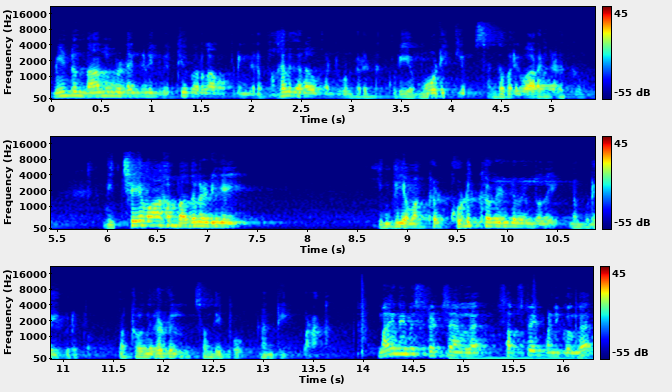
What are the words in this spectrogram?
மீண்டும் நானூறு இடங்களில் வெற்றி பெறலாம் அப்படிங்கிற பகல் கனவு கண்டு கொண்டிருக்கக்கூடிய மோடிக்கும் சங்க பரிவாரங்களுக்கும் நிச்சயமாக பதிலடியை இந்திய மக்கள் கொடுக்க வேண்டும் என்பதை நம்முடைய விருப்பம். மற்றொரு நிகழ்வில் சந்திப்போம். நன்றி. வணக்கம். மை நேம் இஸ் ரெட் சேனலை சப்ஸ்கிரைப் பண்ணிக்கோங்க.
